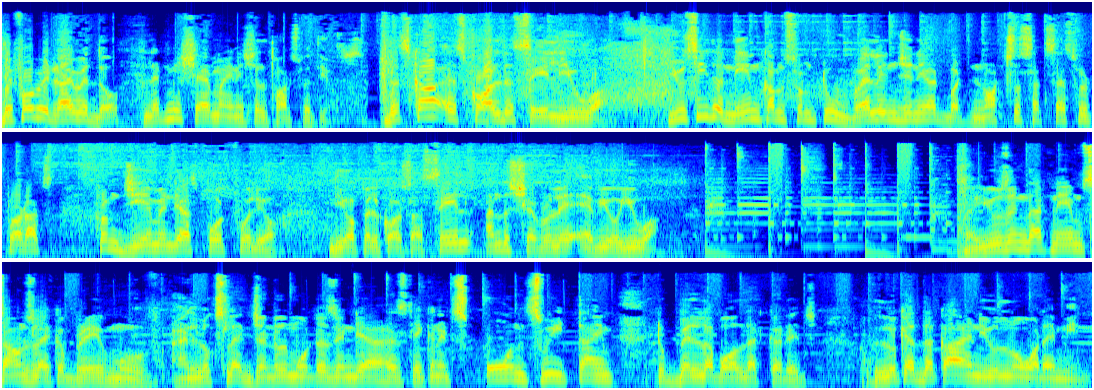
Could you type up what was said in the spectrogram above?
Before we drive it though, let me share my initial thoughts with you. This car is called the Sail U-VA. You see the name comes from two well-engineered but not so successful products from GM India's portfolio, the Opel Corsa Sail and the Chevrolet Aveo U-VA. Now, using that name sounds like a brave move and looks like General Motors India has taken its own sweet time to build up all that courage. Look at the car and you'll know what I mean.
